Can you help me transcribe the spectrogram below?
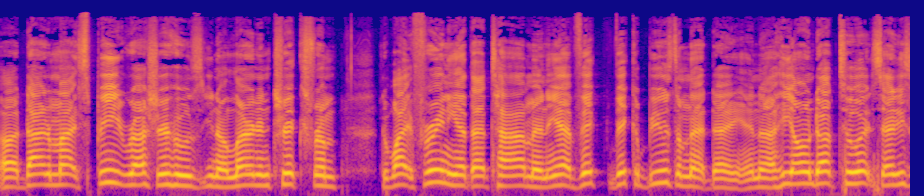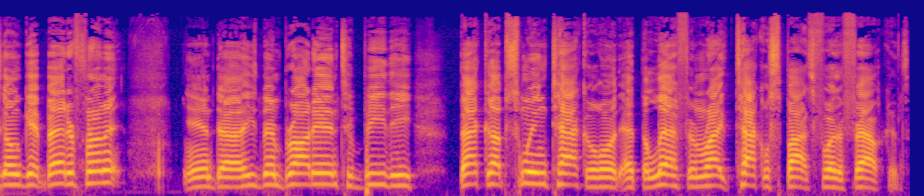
uh, dynamite speed rusher who's, you know, learning tricks from Dwight Freeney at that time. And yeah, Vic, Vic abused him that day. And uh, he owned up to it, said he's to get better from it. And uh, he's been brought in to be the backup swing tackle at the left and right tackle spots for the Falcons.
